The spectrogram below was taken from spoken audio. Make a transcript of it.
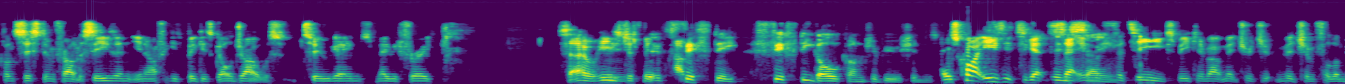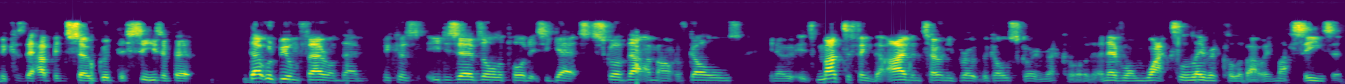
consistent throughout the season. You know, I think his biggest goal drought was two games, maybe three. So he's just been 50, 50 goal contributions. It's quite easy to get set in with fatigue, speaking about Mitrovic and Fulham, because they have been so good this season. But that would be unfair on them because he deserves all the plaudits he gets to score that amount of goals. You know, it's mad to think that Ivan Toney broke the goal scoring record and everyone waxed lyrical about him last season.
